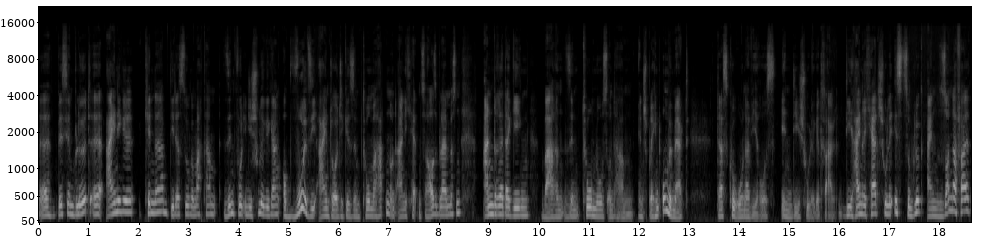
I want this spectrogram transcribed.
Äh, bisschen blöd. Äh, einige Kinder, die das so gemacht haben, sind wohl in die Schule gegangen, obwohl sie eindeutige Symptome hatten und eigentlich hätten zu Hause bleiben müssen. Andere dagegen waren symptomlos und haben entsprechend unbemerkt das Coronavirus in die Schule getragen. Die Heinrich-Herz-Schule ist zum Glück ein Sonderfall,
